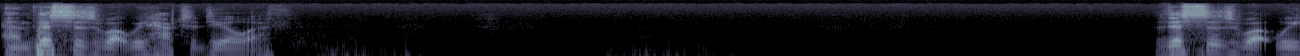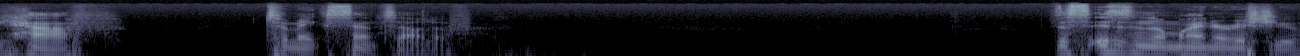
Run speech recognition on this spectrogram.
And this is what we have to deal with. This is what we have to make sense out of. This isn't a minor issue.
